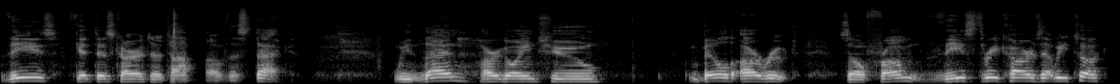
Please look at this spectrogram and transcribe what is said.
These get discarded to the top of this deck. We then are going to build our root. So from these three cards that we took,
